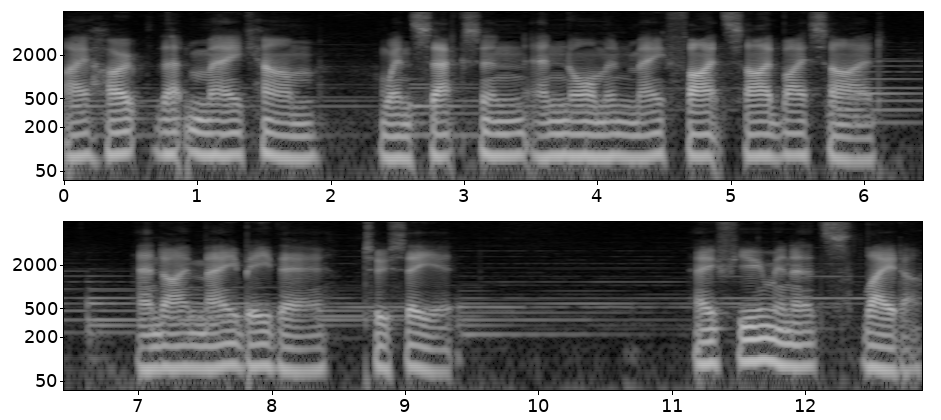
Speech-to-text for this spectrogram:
I hope that may come when Saxon and Norman may fight side by side, and I may be there to see it. A few minutes later,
